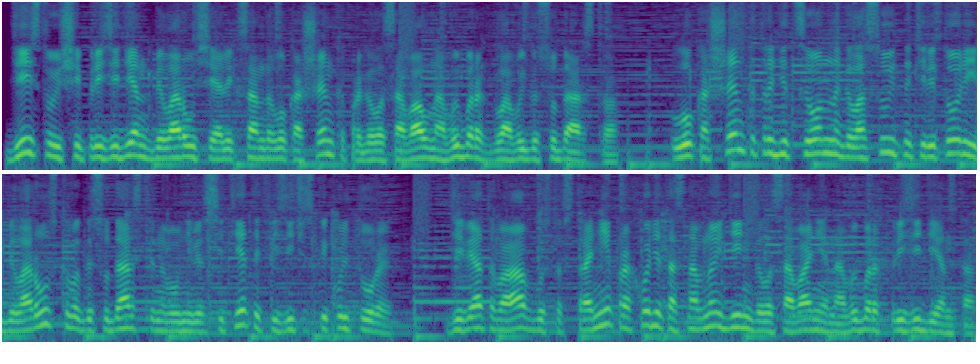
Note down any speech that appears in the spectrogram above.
Действующий президент Беларуси Александр Лукашенко проголосовал на выборах главы государства. Лукашенко традиционно голосует на территории Белорусского государственного университета физической культуры. 9 августа в стране проходит основной день голосования на выборах президента.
